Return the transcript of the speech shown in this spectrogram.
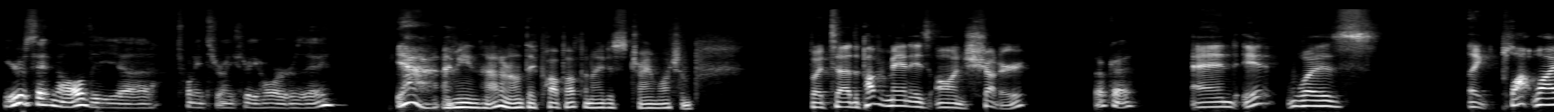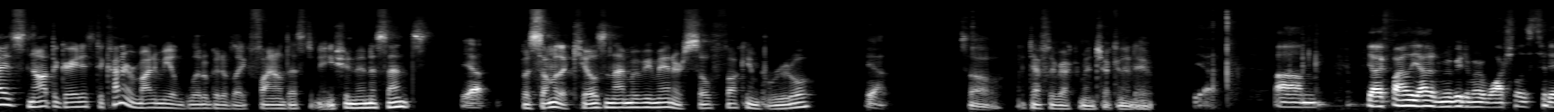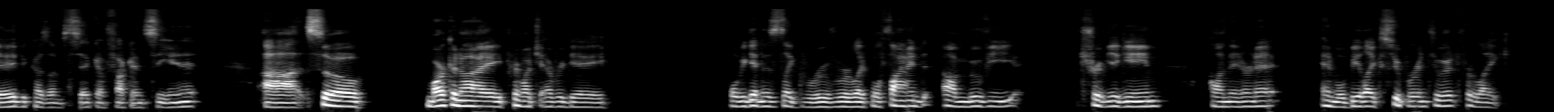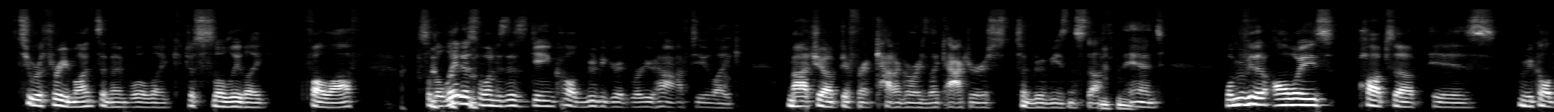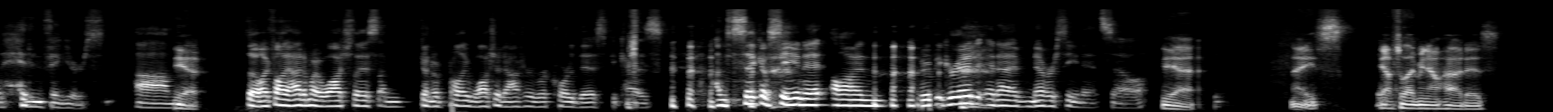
You're just hitting all the uh 2023 horrors, eh? Yeah, I mean, I don't know. They pop up, and I just try and watch them. But uh, The Puppet Man is on Shudder. Okay. and it was like plot wise not the greatest it kind of reminded me a little bit of like final destination in a sense Yeah. But some of the kills in that movie man are so fucking brutal Yeah. so i definitely recommend checking it out Yeah. Um, yeah, I finally added a movie to my watch list today because I'm sick of fucking seeing it. Uh, so Mark and I pretty much every day we'll be getting this like groove where like we'll find a movie trivia game on the internet and we'll be like super into it for like two or three months and then we'll like just slowly like fall off. So the latest one is this game called Movie Grid where you have to like match up different categories like actors to movies and stuff. Mhm. And one movie that always pops up is a movie called Hidden Figures. Um, yeah so I finally on my watch list. I'm gonna probably watch it after we record this because I'm sick of seeing it on Movie Grid and I've never seen it. So yeah nice you have to let me know how it is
